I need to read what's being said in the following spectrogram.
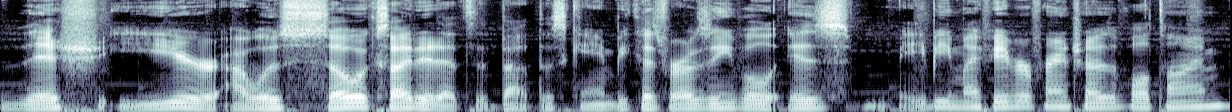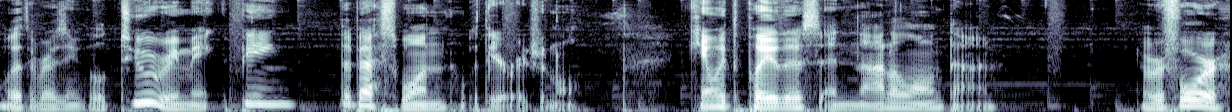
this year. I was so excited about this game because Resident Evil is maybe my favorite franchise of all time, with Resident Evil 2 Remake being the best one with the original. Can't wait to play this in not a long time. Number 4,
